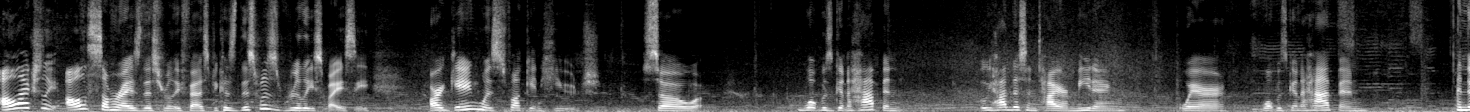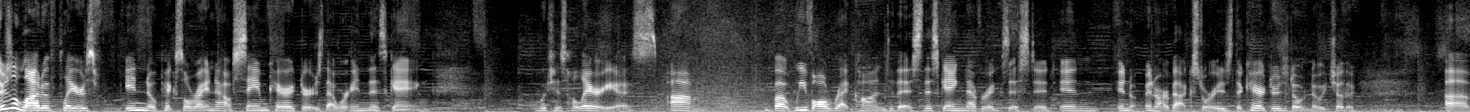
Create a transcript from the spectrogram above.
I'll actually, I'll summarize this really fast because this was really spicy. Our gang was fucking huge. So, what was gonna happen? We had this entire meeting where what was gonna happen, and there's a lot of players in No Pixel right now, same characters that were in this gang, which is hilarious. Um, but we've all retconned this. This gang never existed in in, in our backstories. The characters don't know each other. Um,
